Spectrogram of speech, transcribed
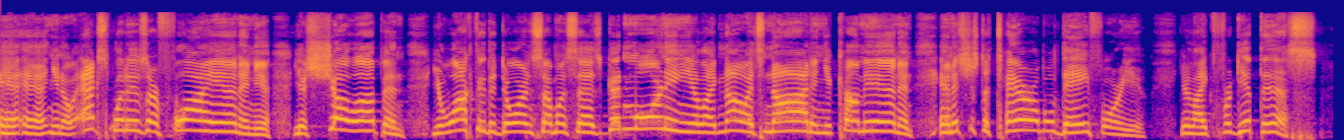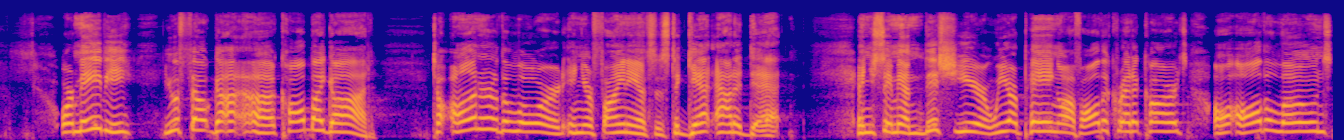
and, and you know, expletives are flying and you, you show up and you walk through the door and someone says, good morning. And you're like, no, it's not. And you come in and, and it's just a terrible day for you. You're like, forget this. Or maybe you have felt God, uh, called by God to honor the Lord in your finances, to get out of debt. And you say, man, this year we are paying off all the credit cards, all, all, the loans,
